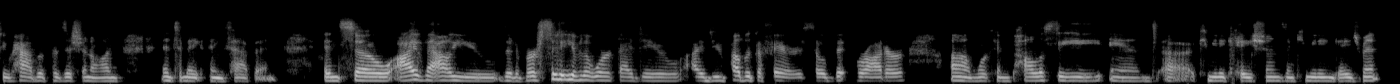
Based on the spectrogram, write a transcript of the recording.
to have a position on and to make things happen. And so I value the diversity of the work I do. I do public affairs, so a bit broader, um, work in policy and uh, communications and community engagement.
